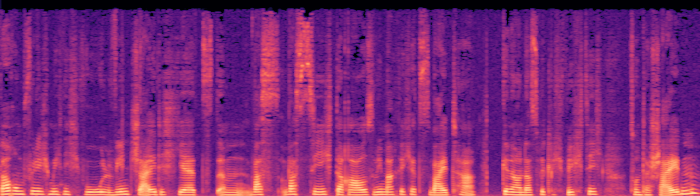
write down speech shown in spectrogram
warum fühle ich mich nicht wohl, wie entscheide ich jetzt, ähm, was, was ziehe ich daraus, wie mache ich jetzt weiter. Genau, und das ist wirklich wichtig zu unterscheiden.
